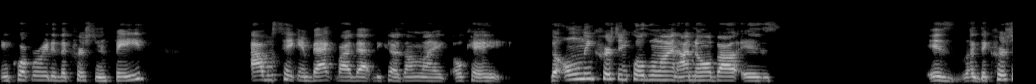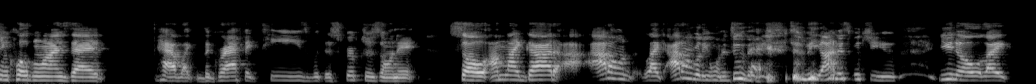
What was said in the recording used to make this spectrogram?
incorporated the Christian faith, I was taken back by that because I'm like, okay, the only Christian clothing line I know about is is like the Christian clothing lines that have like the graphic tees with the scriptures on it. So I'm like, God, I, don't like, I don't really want to do that, to be honest with you. You know, like,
